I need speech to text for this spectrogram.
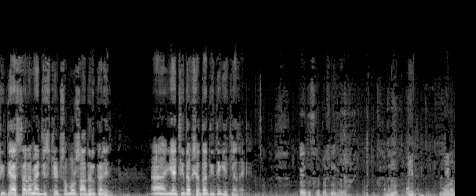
तिथे असणारा मॅजिस्ट्रेट समोर सादर करेल. याची दक्षता तिथे घेतल्या जाईल. काही दुसरे प्रश्न घेऊया. मोहन.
